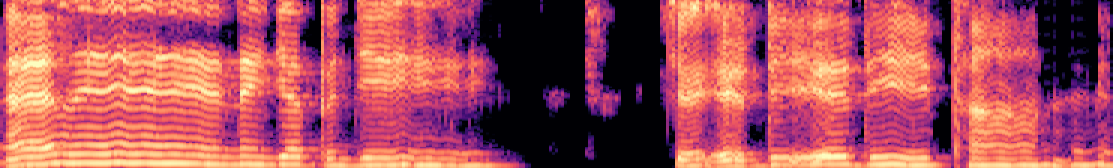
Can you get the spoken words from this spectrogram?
ਐਵੇਂ ਨਹੀਂ ਜਪ ਜੀ ਦੀ ਥਾਂ ਹੈ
